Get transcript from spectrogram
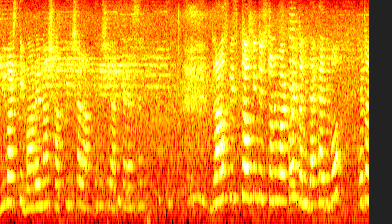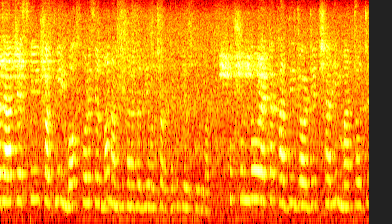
ভিভার্স কি বাড়ে না? সাতত্রিশ আর আটত্রিশে আটকায় আছে। ব্লাউজ পিসটাও কিন্তু স্টোনের ওয়ার্ক করে এটা আমি দেখাই দেবো। এটা যা স্ক্রিনশট নিয়ে ইনবক্স করে ফেলবা, নাম ঠিকানাটা দিয়ে হচ্ছে অর্ডারটাকে প্লেস করে দেবা। খুব সুন্দর একটা খাদ্যি জর্জেট শাড়ি, মাত্র হচ্ছে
